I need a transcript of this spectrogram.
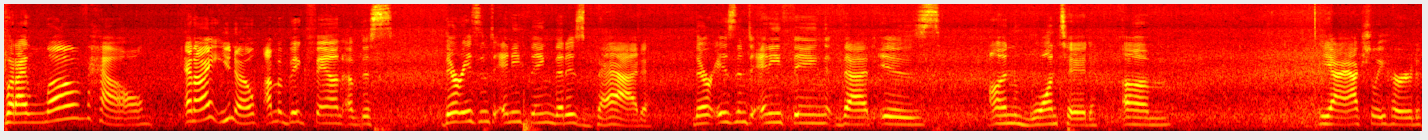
But I love how and I, you know, I'm a big fan of this. There isn't anything that is bad. There isn't anything that is unwanted. Um, yeah, I actually heard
